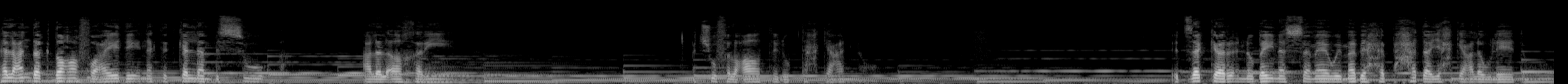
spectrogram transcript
هل عندك ضعف وعادي إنك تتكلم بالسوء على الآخرين؟ بتشوف العاطل وبتحكي عنه. تذكر إنه بين السماوي ما بيحب حدا يحكي على أولاده.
